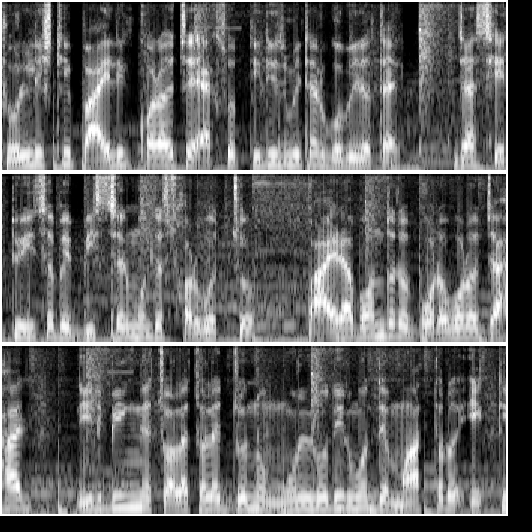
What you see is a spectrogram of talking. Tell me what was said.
চল্লিশটি পাইলিং করা হয়েছে একশো মিটার গভীরতায়, যা সেতু হিসাবে বিশ্বের মধ্যে সর্বোচ্চ। পায়রা বন্দরে বড় বড় জাহাজ নির্বিঘ্নে চলাচলের জন্য মূল নদীর মধ্যে মাত্র একটি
